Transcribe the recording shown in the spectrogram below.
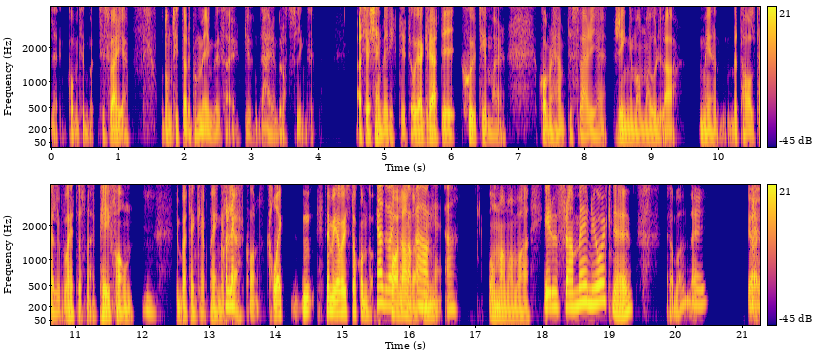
Eller kommer till, till Sverige. Och de tittade på mig med så här, gud det här är en brottsling. Typ. Alltså jag kände mig riktigt, och jag grät i sju timmar. Kommer hem till Sverige, ringer mamma Ulla med betalt, eller vad heter det, sån här, payphone. Mm. Nu börjar jag tänka på engelska. Collect call. Collect. Mm, Nej, men jag var i Stockholm då. Ja, du var i Stockholm. Arlanda. Ah, Mm. okej. ja. Och mamma bara, är du framme i New York nu? Jag bara, nej. Jag är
